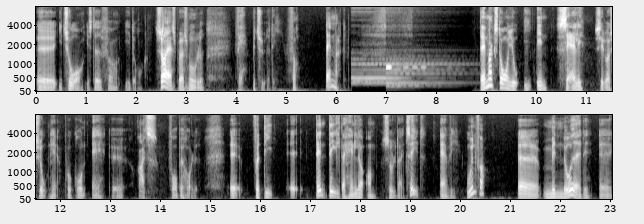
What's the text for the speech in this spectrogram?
øh, i to år i stedet for et år. Så er spørgsmålet, hvad betyder det for Danmark? Danmark står jo i en særlig situation her på grund af øh, retsforbeholdet. Øh, fordi øh, den del, der handler om solidaritet, er vi udenfor. Øh, men noget af det øh,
